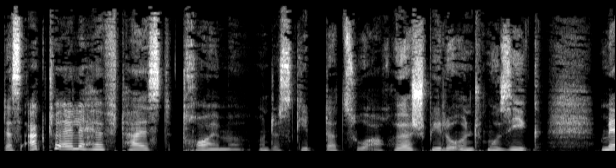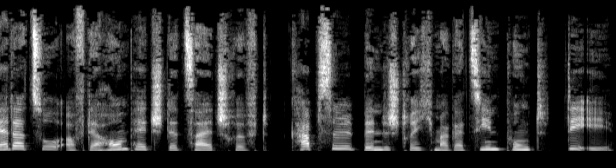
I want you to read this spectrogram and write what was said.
Das aktuelle Heft heißt Träume und es gibt dazu auch Hörspiele und Musik. Mehr dazu auf der Homepage der Zeitschrift kapsel-magazin.de.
